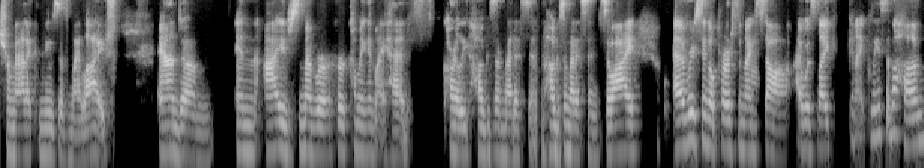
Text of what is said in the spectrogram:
traumatic news of my life. And um, and I just remember her coming in my head, Carly, hugs are medicine, hugs are medicine. So I, every single person I saw, I was like, can I please have a hug?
